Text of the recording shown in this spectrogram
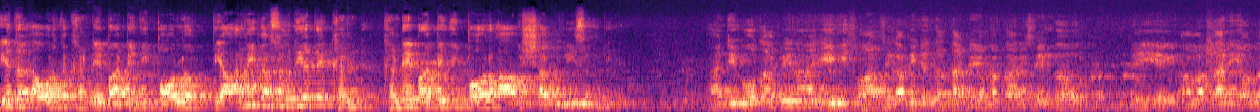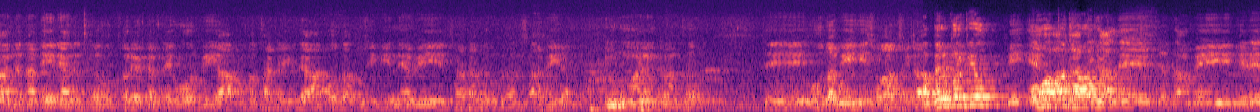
ਇਧਰ ਔਰਤ ਖੰਡੇ ਬਾਟੇ ਦੀ ਪੌਲ ਤਿਆਰ ਵੀ ਕਰ ਸਕਦੀ ਹੈ ਤੇ ਖੰਡ- ਖੰਡੇ ਬਾਟੇ ਦੀ ਪੌਲ ਆਪ ਛਕ ਵੀ ਸਕਦੀ ਹੈ। ਹਾਂਜੀ, ਉਹਦਾ ਵੀ ਨਾ ਇਹੀ ਸਵਾਲ ਸੀਗਾ ਵੀ ਜਿੱਦਾਂ ਤੁਹਾਡੇ ਅਮਰਧਾਰੀ ਸਿੰਘ ਤੇ ਅਮਰਧਾਰੀ ਆਉਂਦਾ ਜਿੱਦਾਂ ਡੇਰਿਆਂ ਦੇ ਉੱਤੇ ਤੁਰੇ ਫਿਰਦੇ ਹੋਰ ਵੀ ਆਪ ਮੱਥਾ ਟੇਕਦੇ ਆਪ ਉਹਦਾ ਤੁਸੀਂ ਕਹਿੰਦੇ ਆ ਵੀ ਸਾਡਾ ਗੁਰੂ ਗ੍ਰੰਥ ਸਾਹਿਬ ਹੀ ਆ ਗੁਰੂ ਮਾਨਵ ਗ੍ਰੰਥ। ਤੇ ਉਹਦਾ ਵੀ ਇਹੀ ਸਵਾਲ ਸੀਗਾ। ਆ ਬਿਲਕੁਲ ਵੀ ਉਹ ਵੀ ਇਹ ਉਹ ਆਪਾਂ ਜਵਾਬ ਅੱਜ ਕੱਲ੍ਹ ਦੇ ਜਿੱਦਾਂ ਵੀ ਜਿਹੜੇ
